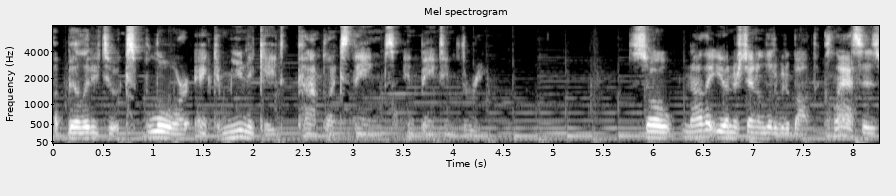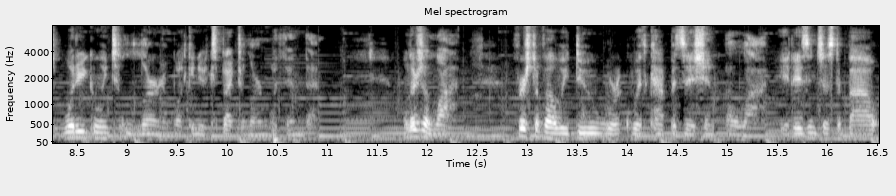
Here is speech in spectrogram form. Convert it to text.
ability to explore and communicate complex themes in Painting 3. So now that you understand a little bit about the classes, what are you going to learn and what can you expect to learn within them? Well, there's a lot. First of all, we do work with composition a lot. It isn't just about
